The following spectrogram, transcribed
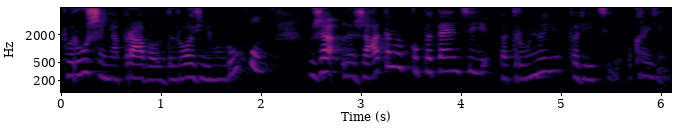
порушення правил дорожнього руху вже лежатиме в компетенції патрульної поліції України.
